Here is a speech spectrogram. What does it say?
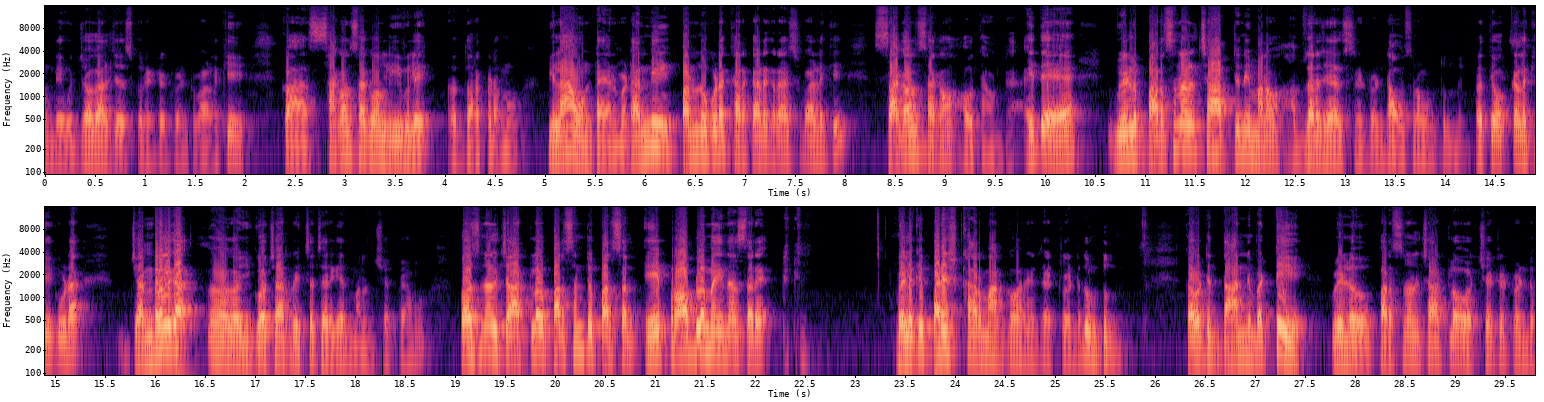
ఉండే ఉద్యోగాలు చేసుకునేటటువంటి వాళ్ళకి సగం సగం లీవులే దొరకడము ఇలా ఉంటాయన్నమాట. అన్ని పనులు కూడా కర్కాటక రాశి వాళ్ళకి సగం సగం అవుతూ ఉంటాయి. అయితే వీళ్ళు పర్సనల్ చార్ట్ని మనం అబ్జర్వ్ చేయాల్సినటువంటి అవసరం ఉంటుంది. ప్రతి ఒక్కళ్ళకి కూడా జనరల్గా ఈ గోచార రీత్యా జరిగేది మనం చెప్పాము. పర్సనల్ చార్ట్లో పర్సన్ టు పర్సన్ ఏ ప్రాబ్లం అయినా సరే వీళ్ళకి పరిష్కార మార్గం అనేటటువంటిది ఉంటుంది. కాబట్టి దాన్ని బట్టి వీళ్ళు పర్సనల్ చార్ట్లో వచ్చేటటువంటి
